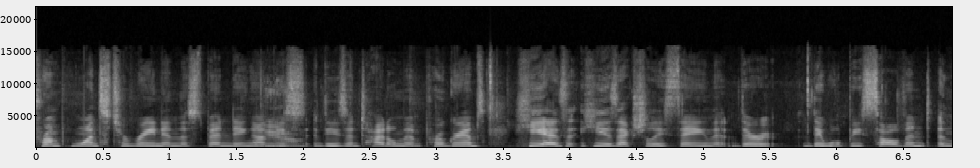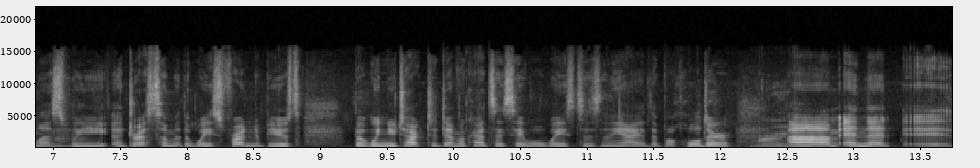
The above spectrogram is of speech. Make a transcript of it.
Trump wants to rein in the spending on yeah. these these entitlement programs. He has he is actually saying that they're they won't be solvent unless mm -hmm. we mm-hmm. address some of the waste, fraud, and abuse. But when you talk to Democrats, they say, well, waste is in the eye of the beholder, right. um, and that uh,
